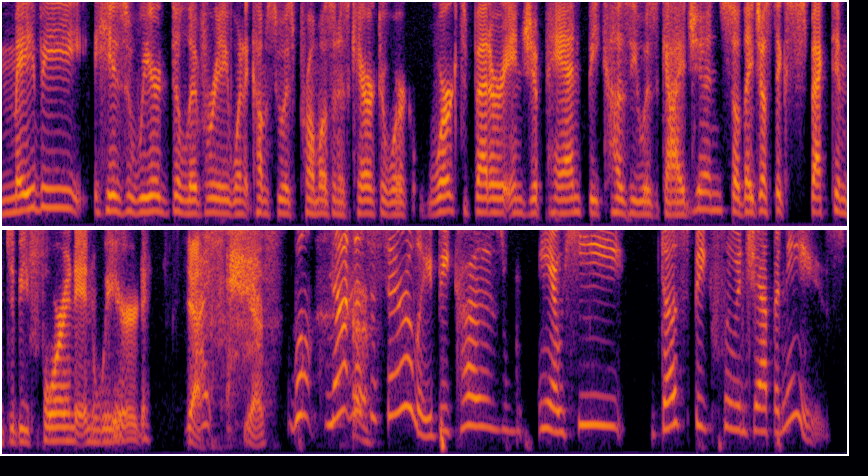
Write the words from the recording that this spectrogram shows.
maybe his weird delivery when it comes to his promos and his character work worked better in Japan because he was Gaijin. So they just expect him to be foreign and weird. Yes, yes. Well, not necessarily because you know he does speak fluent Japanese.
